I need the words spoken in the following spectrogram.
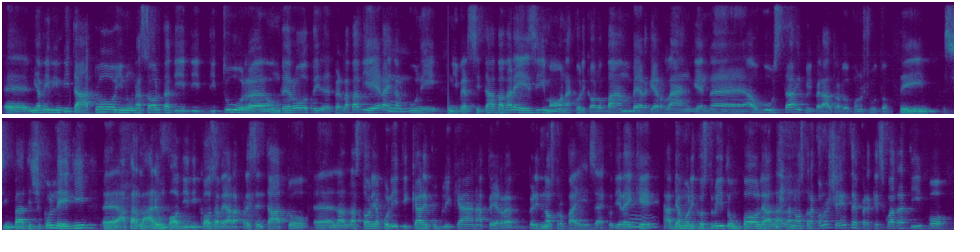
eh, mi avevi invitato in una sorta di, di, di, tour on the road eh, per la Baviera in mm. alcune università bavaresi, Monaco, ricordo Bamberg, Erlangen, eh, Augusta, in cui peraltro avevo conosciuto dei simpatici colleghi, eh, a parlare un po' di, di cosa aveva rappresentato eh, la, la, storia politica repubblicana per, per, il nostro paese. Ecco, direi mm. che abbiamo ricostruito un po' la, la, la nostra conoscenza e perché Squadra Tifo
